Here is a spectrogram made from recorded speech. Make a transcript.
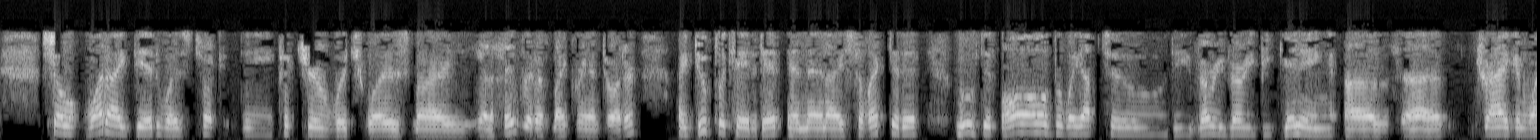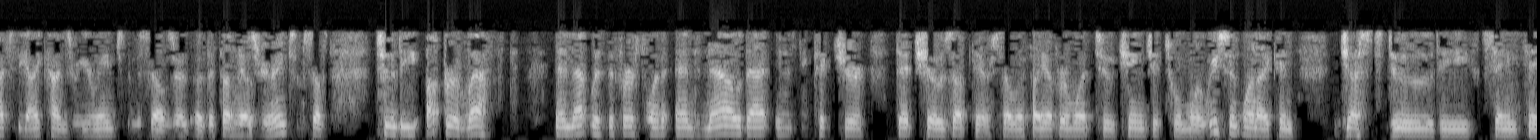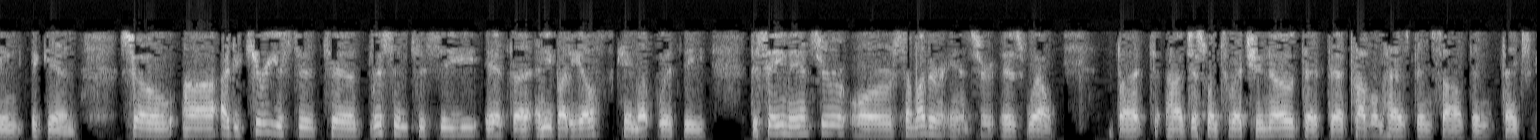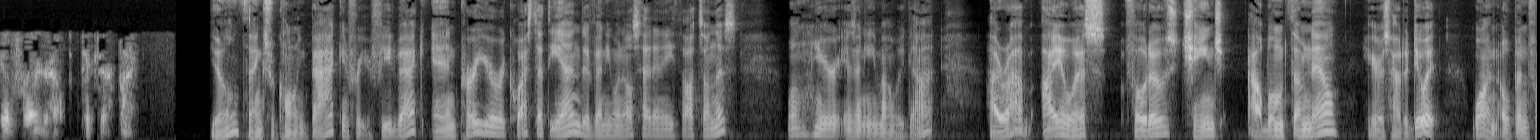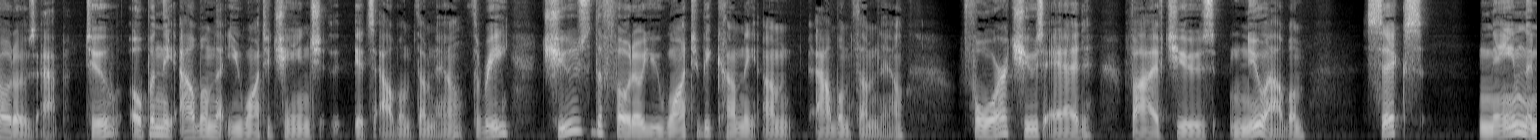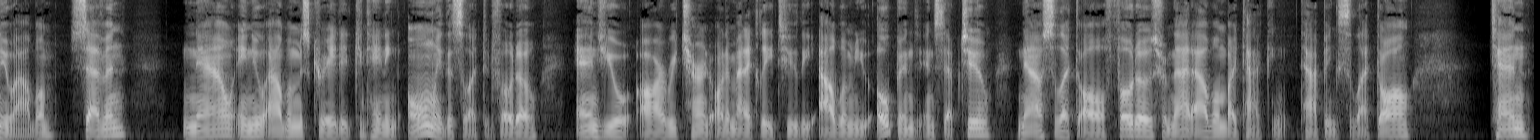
So what I did was took the picture which was my uh, favorite of my granddaughter. I duplicated it and then I selected it, moved it all the way up to the very, very beginning of uh, drag and watch the icons rearrange themselves or, or the thumbnails rearrange themselves to the upper left. And that was the first one. And now that is the picture that shows up there. So if I ever want to change it to a more recent one, I can just do the same thing again. So uh, I'd be curious to, to listen to see if uh, anybody else came up with the the same answer or some other answer as well. But uh, just want to let you know that that problem has been solved, and thanks again for all your help. Take care. Bye. Yo, thanks for calling back and for your feedback. And per your request at the end, if anyone else had any thoughts on this, well, here is an email we got. Hi, Rob. iOS photos change album thumbnail. Here's how to do it. One, open Photos app. Two, open the album that you want to change its album thumbnail. Three, choose the photo you want to become the um, album thumbnail. Four, choose add. Five, choose new album. Six, name the new album. Seven, now a new album is created containing only the selected photo and you are returned automatically to the album you opened in step two. Now select all photos from that album by tapping, tapping select all. 10,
